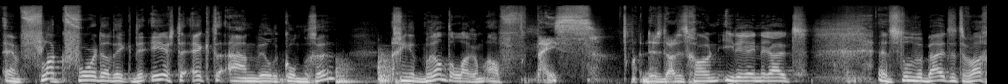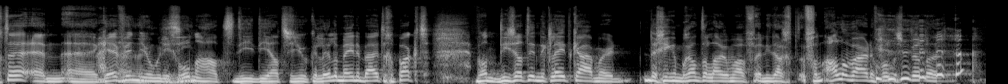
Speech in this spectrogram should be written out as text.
En vlak voordat ik de eerste act aan wilde kondigen, ging het brandalarm af. Nice. Dus dat is gewoon iedereen eruit. En stonden we buiten te wachten. En eh, Gavin, de jongen die gewonnen had, die, die had zijn ukulele mee naar buiten gepakt. Want die zat in de kleedkamer. Er ging een brandalarm af. En die dacht, van alle waardevolle spullen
